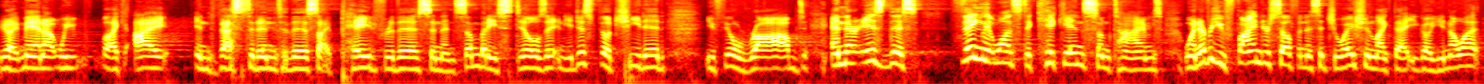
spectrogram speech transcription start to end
You're like, man, I, we, like, I invested into this, I paid for this, and then somebody steals it, and you just feel cheated, you feel robbed. And there is this thing that wants to kick in sometimes whenever you find yourself in a situation like that you go you know what?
